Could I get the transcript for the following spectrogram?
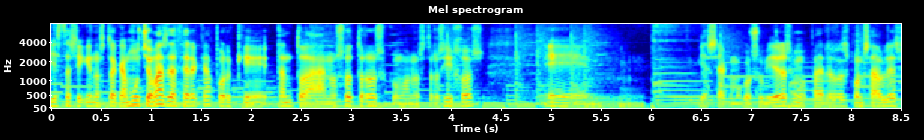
Y esta sí que nos toca mucho más de cerca porque tanto a nosotros como a nuestros hijos eh, ya sea como consumidores, como padres responsables,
